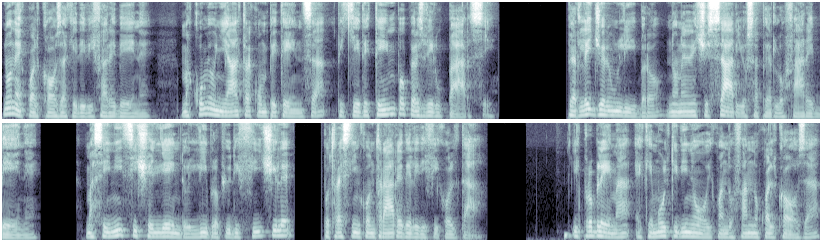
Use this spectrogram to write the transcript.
Non è qualcosa che devi fare bene, ma come ogni altra competenza richiede tempo per svilupparsi. Per leggere un libro non è necessario saperlo fare bene, ma se inizi scegliendo il libro più difficile potresti incontrare delle difficoltà. Il problema è che molti di noi quando fanno qualcosa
